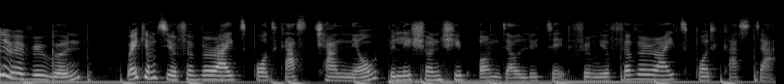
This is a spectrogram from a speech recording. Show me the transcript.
Hello, everyone. Welcome to your favorite podcast channel, Relationship Undiluted, from your favorite podcaster,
